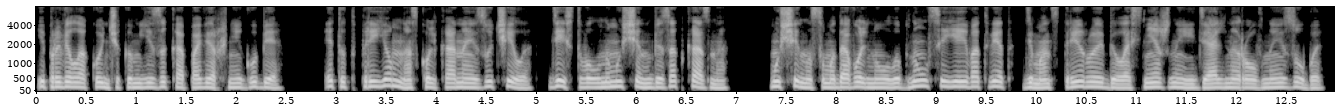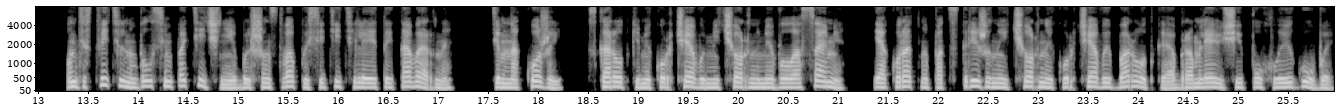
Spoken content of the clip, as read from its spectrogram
и провела кончиком языка по верхней губе. Этот прием, насколько она изучила, действовал на мужчин безотказно, Мужчина самодовольно улыбнулся ей в ответ, демонстрируя белоснежные идеально ровные зубы. Он действительно был симпатичнее большинства посетителей этой таверны, темнокожий, с короткими курчавыми черными волосами и аккуратно подстриженной черной курчавой бородкой, обрамляющей пухлые губы.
